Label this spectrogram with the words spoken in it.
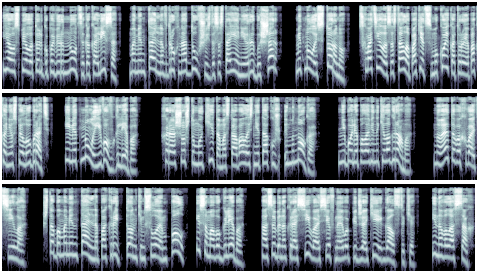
Я успела только повернуться, как Алиса, моментально вдруг надувшись до состояния рыбы шар, метнулась в сторону, схватила со стола пакет с мукой, который я пока не успела убрать, и метнула его в Глеба. Хорошо, что муки там оставалось не так уж и много, не более половины килограмма, но этого хватило чтобы моментально покрыть тонким слоем пол и самого Глеба, особенно красиво осев на его пиджаке и галстуке, и на волосах,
